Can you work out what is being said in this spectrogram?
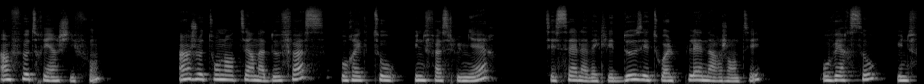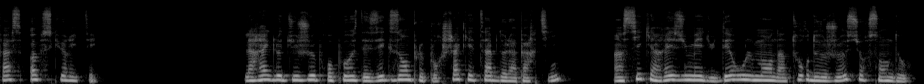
un feutre et un chiffon, un jeton lanterne à deux faces, au recto une face lumière, c'est celle avec les deux étoiles pleines argentées, au verso une face obscurité. La règle du jeu propose des exemples pour chaque étape de la partie, ainsi qu'un résumé du déroulement d'un tour de jeu sur son dos.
